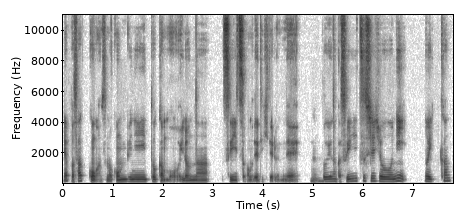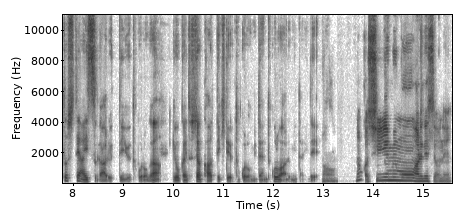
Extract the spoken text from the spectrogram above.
やっぱ昨今はそのコンビニとかもいろんなスイーツとかも出てきてるんでうんそういうなんかスイーツ市場にの一環としてアイスがあるっていうところが業界としては変わってきてるところみたいなところはあるみたいであなんか CM もあれですよね。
